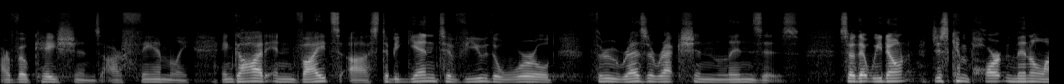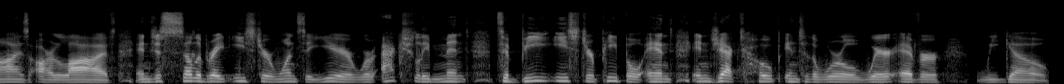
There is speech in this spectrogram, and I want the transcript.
our vocations, our family. And God invites us to begin to view the world through resurrection lenses so that we don't just compartmentalize our lives and just celebrate Easter once a year. We're actually meant to be Easter people and inject hope into the world wherever we go.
